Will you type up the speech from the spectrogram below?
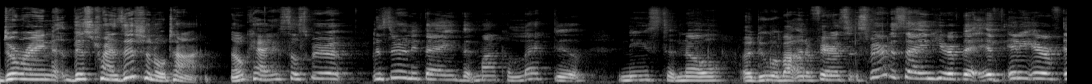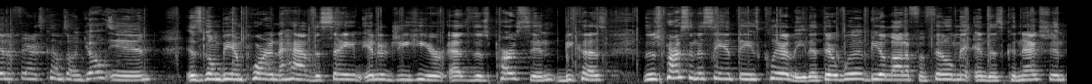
during this transitional time. Okay, so Spirit, is there anything that my collective needs to know or do about interference. Spirit is saying here if the, if any interference comes on your end, it's going to be important to have the same energy here as this person because this person is seeing things clearly that there would be a lot of fulfillment in this connection.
